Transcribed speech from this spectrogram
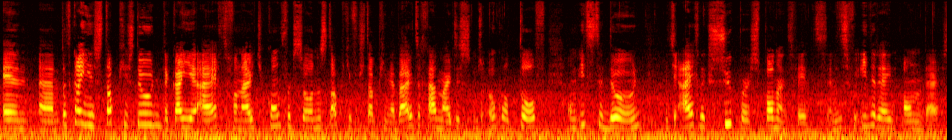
En um, dat kan je stapjes doen. Dan kan je echt vanuit je comfortzone stapje voor stapje naar buiten gaan. Maar het is soms ook wel tof om iets te doen wat je eigenlijk super spannend vindt. En dat is voor iedereen anders.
